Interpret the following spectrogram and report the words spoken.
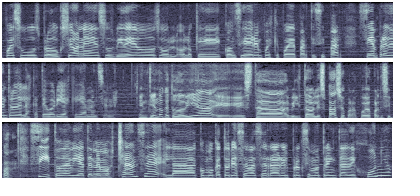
pues sus producciones, sus videos o, o, lo que consideren pues que puede participar, siempre dentro de las categorías que ya mencioné. Entiendo que todavía eh, está habilitado el espacio para poder participar. Sí, todavía tenemos chance. La convocatoria se va a cerrar el próximo 30 de junio,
